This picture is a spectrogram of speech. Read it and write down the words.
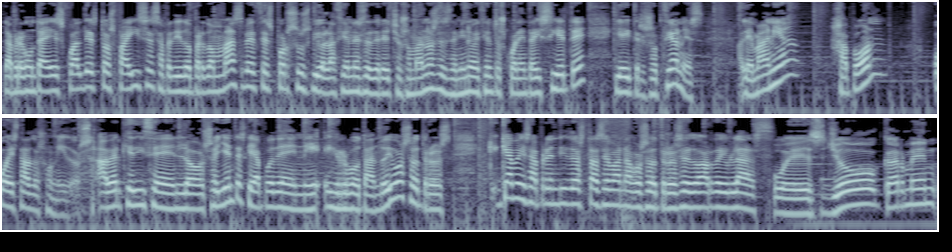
La pregunta es, ¿cuál de estos países ha pedido perdón más veces por sus violaciones de derechos humanos desde 1947? Y hay tres opciones. Alemania, Japón Estados Unidos. A ver qué dicen los oyentes que ya pueden ir votando. ¿Y vosotros? ¿Qué, habéis aprendido esta semana vosotros, Eduardo y Blas? Pues yo, Carmen,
